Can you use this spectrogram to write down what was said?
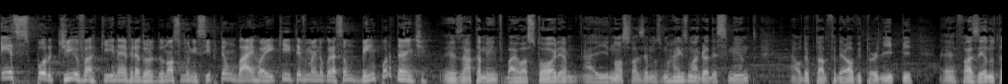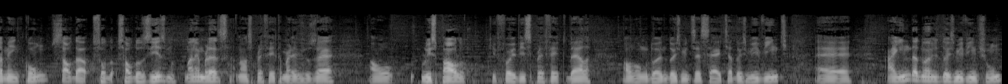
esportiva aqui, né, vereador? Do nosso município tem um bairro aí que teve uma inauguração bem importante. Exatamente, o bairro Astória. Aí nós fazemos mais um agradecimento ao deputado federal Vitor Lipe, é, fazendo também com sauda, saudosismo uma lembrança à nossa prefeita Maria José, ao Luiz Paulo, que foi vice-prefeito dela ao longo do ano de 2017 a 2020. É, ainda no ano de 2021,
